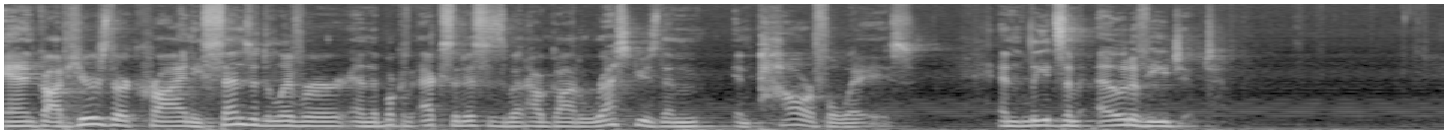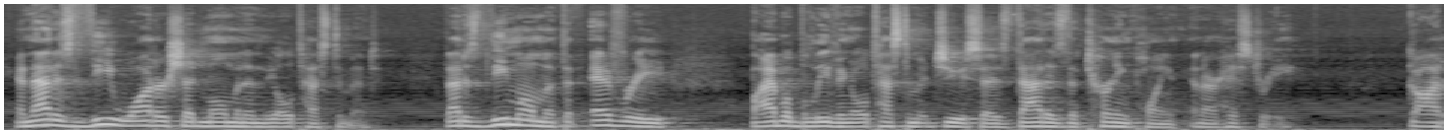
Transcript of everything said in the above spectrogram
And God hears their cry and he sends a deliverer. And the book of Exodus is about how God rescues them in powerful ways and leads them out of Egypt. And that is the watershed moment in the Old Testament. That is the moment that every Bible believing Old Testament Jew says that is the turning point in our history. God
